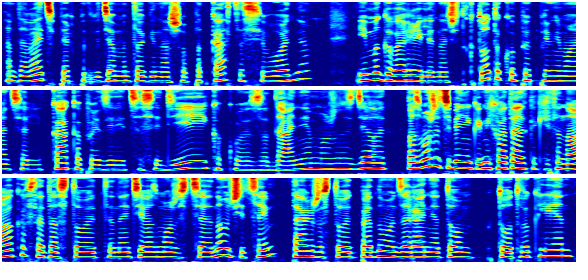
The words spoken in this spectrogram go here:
А давай теперь подведем итоги нашего подкаста сегодня. И мы говорили, значит, кто такой предприниматель, как определиться с идеей, какое задание можно сделать. Возможно, тебе не, не хватает каких-то навыков, тогда стоит найти возможность э, научиться им. Также стоит продумать заранее о том, кто твой клиент,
